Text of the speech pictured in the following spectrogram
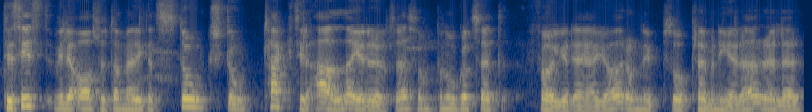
Till sist vill jag avsluta med att rikta ett stort, stort tack till alla er där ute som på något sätt följer det jag gör. Om ni så prenumererar eller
